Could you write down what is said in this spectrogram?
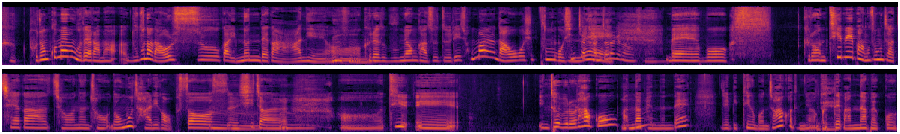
그 도전 꿈의 무대라면 누구나 나올 수가 있는 데가 아니에요. 음흠. 그래서 무명 가수들이 정말 나오고 싶은 그, 곳인데 진짜 간절하게 나오죠. 네, 뭐 그런 TV 방송 자체가 저는 저 너무 자리가 없었을 음. 시절 음. 어, 티, 이, 인터뷰를 하고 만나 음. 뵀는데 이제 미팅을 먼저 하거든요. 네. 그때 만나 뵙고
